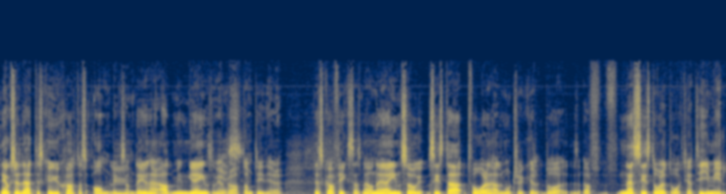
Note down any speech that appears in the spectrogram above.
Det är också det där att det ska ju skötas om liksom. Det är ju den här admin-grejen som vi har Mm. Yes. pratat om tidigare. Det ska fixas med. Och när jag insåg, sista två åren jag hade motorcykel, då, näst sista året åkte jag 10 mil.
